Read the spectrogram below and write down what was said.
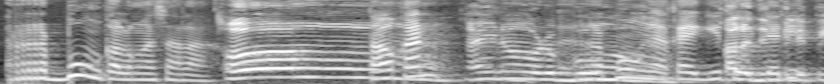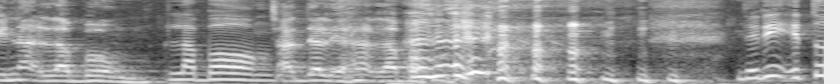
Rebung kalau nggak salah. Oh, Tahu kan? I know rebung. Rebung ya, kayak gitu. Kalau di Jadi- Filipina labong. Labong. Cadel ya, labong. Jadi itu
